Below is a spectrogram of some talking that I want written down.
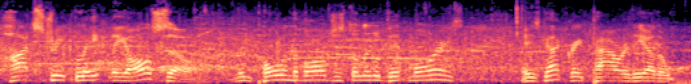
hot streak lately also. Been pulling the ball just a little bit more. He's, he's got great power the other way.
